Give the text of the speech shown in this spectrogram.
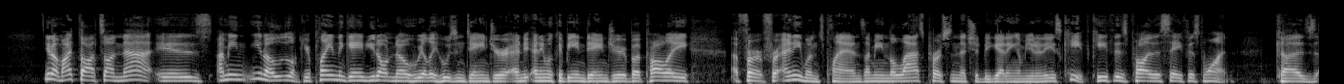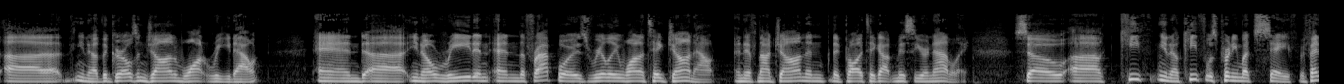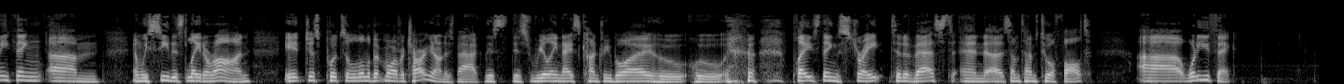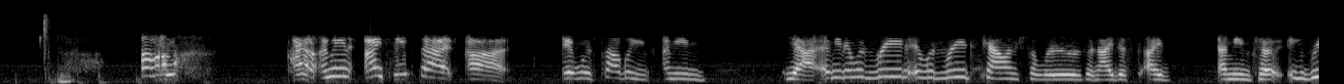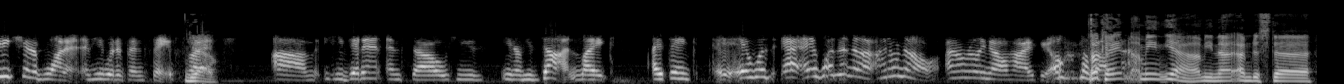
you know, my thoughts on that is, I mean, you know, look, you're playing the game. You don't know really who's in danger. Any, anyone could be in danger, but probably uh, for, for anyone's plans, I mean, the last person that should be getting immunity is Keith. Keith is probably the safest one because, uh, you know, the girls and John want Reed out. And, uh, you know, Reed and, and the frat boys really want to take John out. And if not John, then they'd probably take out Missy or Natalie. So, uh, Keith, you know, Keith was pretty much safe. If anything, um, and we see this later on, it just puts a little bit more of a target on his back. This, this really nice country boy who, who plays things straight to the vest and, uh, sometimes to a fault. Uh, what do you think? Um, I don't. I mean, I think that uh, it was probably. I mean, yeah. I mean, it was Reed. It was Reed's challenge to lose, and I just, I, I mean, to Reed should have won it, and he would have been safe. But Yeah. Um, he didn't, and so he's you know he's done. Like I think it, was it wasn't a I don't know I don't really know how I feel. About Okay, that. I mean, yeah, I mean, I, I'm just, uh,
